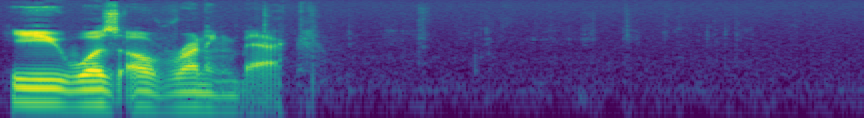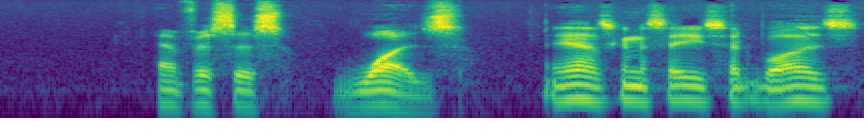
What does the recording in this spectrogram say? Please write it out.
he was a running back. Emphasis was. Yeah, I was gonna say you said was.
